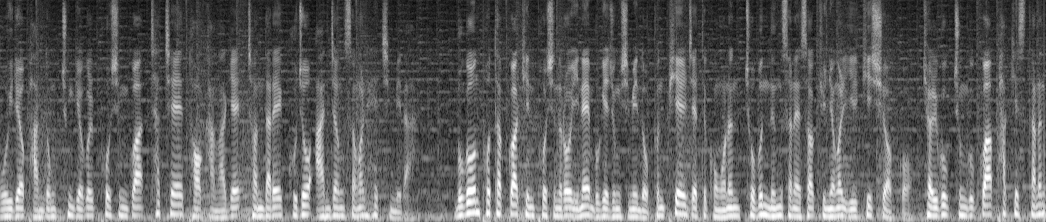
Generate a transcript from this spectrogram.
오히려 반동 충격을 포심과 차체에 더 강하게 전달해 구조 안정성을 해칩니다. 무거운 포탑과 긴 포신으로 인해 무게중심이 높은 PLZ 공호는 좁은 능선에서 균형을 잃기 쉬웠고 결국 중국과 파키스탄은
